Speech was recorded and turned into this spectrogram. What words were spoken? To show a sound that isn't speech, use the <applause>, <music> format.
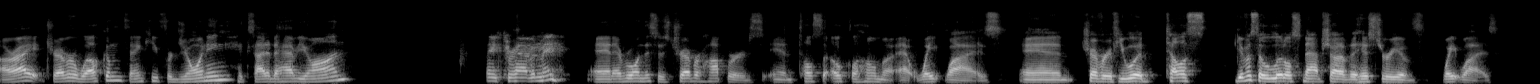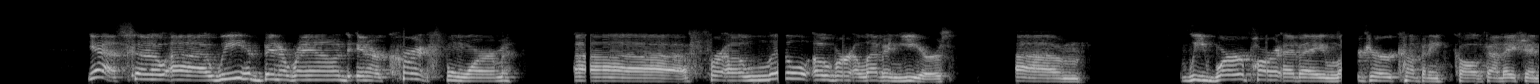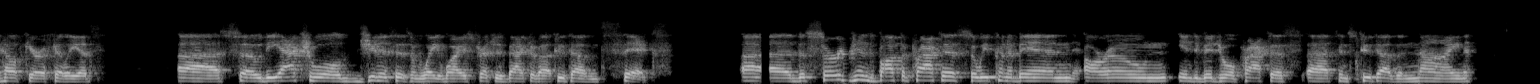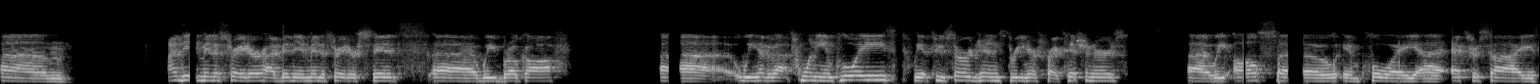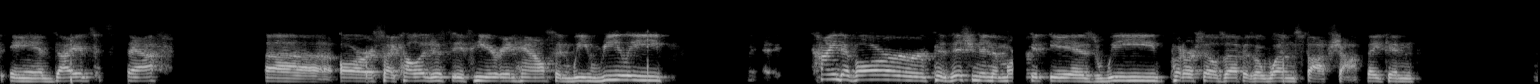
All right, Trevor, welcome. Thank you for joining. Excited to have you on. Thanks for having me. And everyone, this is Trevor Hoppers in Tulsa, Oklahoma at WeightWise. And Trevor, if you would tell us, give us a little snapshot of the history of WeightWise. Yeah, so uh, we have been around in our current form uh, for a little over 11 years. Um, we were part of a larger company called Foundation Healthcare Affiliates. Uh, so the actual genesis of WeightWise stretches back to about 2006. Uh, the surgeons bought the practice, so we've kind of been our own individual practice uh, since 2009. Um, I'm the administrator. I've been the administrator since uh, we broke off. Uh, we have about 20 employees. We have two surgeons, three nurse practitioners. Uh, we also employ uh, exercise and diet staff. Uh, our psychologist is here in house, and we really kind of our position in the market is we put ourselves up as a one-stop shop. They can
